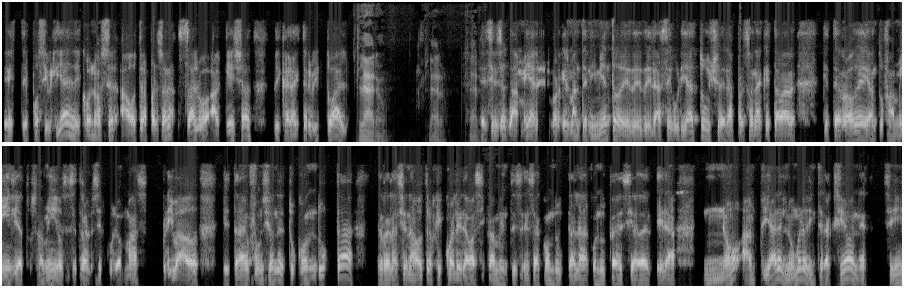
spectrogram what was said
este, posibilidades de conocer a otras personas, salvo aquellas de carácter virtual. Claro, claro. Claro. Es decir, eso también, porque el mantenimiento de, de, la seguridad tuya, de las personas que estaban, que te rodean, tu familia, tus amigos, etcétera, los círculos más privados, está en función de tu conducta en relación a otros, que cuál era básicamente esa conducta, la conducta decía, era no ampliar el número de interacciones. ¿Sí?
